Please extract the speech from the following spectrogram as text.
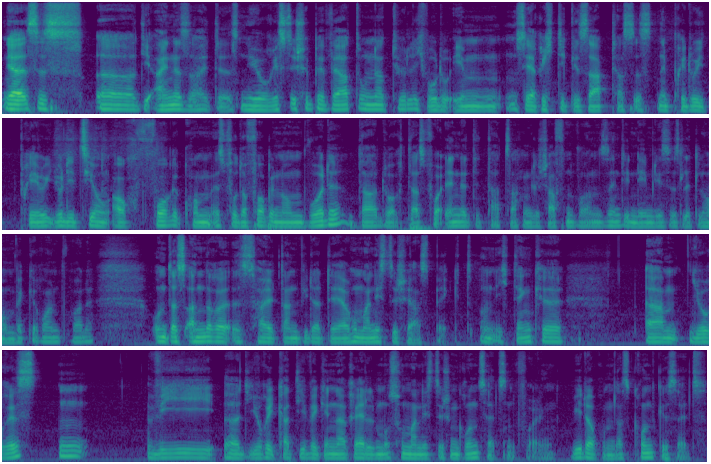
Ja, es ist äh, die eine Seite, ist eine juristische Bewertung natürlich, wo du eben sehr richtig gesagt hast, dass eine Präjudizierung auch vorgekommen ist oder vorgenommen wurde, dadurch, dass vollendete Tatsachen geschaffen worden sind, indem dieses Little Home weggeräumt wurde. Und das andere ist halt dann wieder der humanistische Aspekt. Und ich denke, ähm, Juristen wie äh, die Judikative generell muss humanistischen Grundsätzen folgen. Wiederum das Grundgesetz.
